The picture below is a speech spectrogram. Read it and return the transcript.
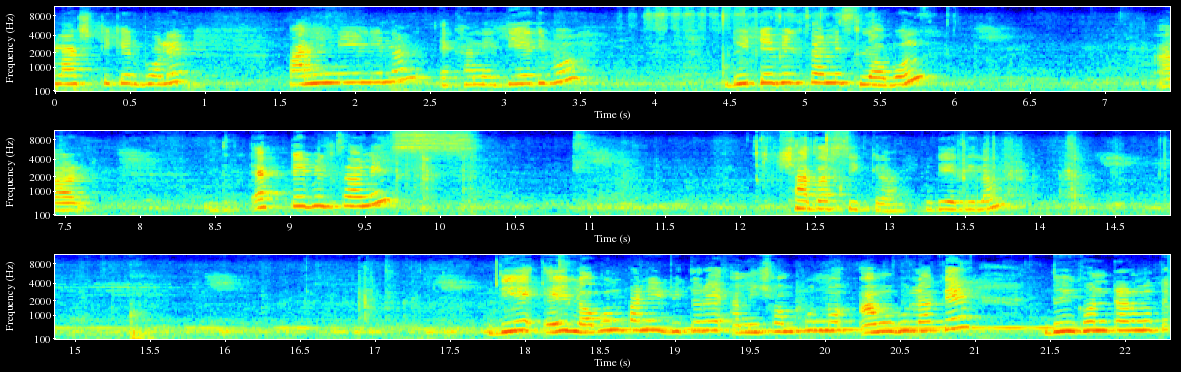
প্লাস্টিকের বলে পানি নিয়ে নিলাম। এখানে দিয়ে দিব দুই টেবিল চামচ লবণ আর এক টেবিল চামচ সাদা সিকড়া দিয়ে দিলাম। দিয়ে এই লবণ পানির ভিতরে আমি সম্পূর্ণ আমগুলাকে দুই ঘণ্টার মতো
